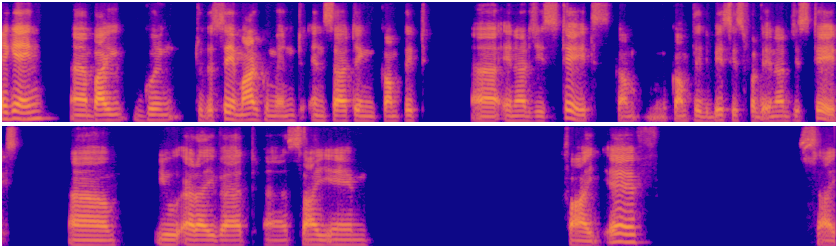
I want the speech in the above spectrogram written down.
again, uh, by going to the same argument, inserting complete uh, energy states, com complete basis for the energy states, um, you arrive at uh, psi m phi f psi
